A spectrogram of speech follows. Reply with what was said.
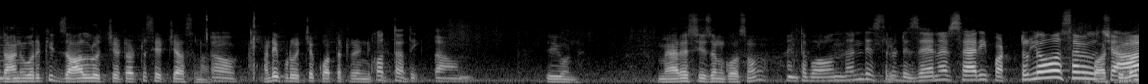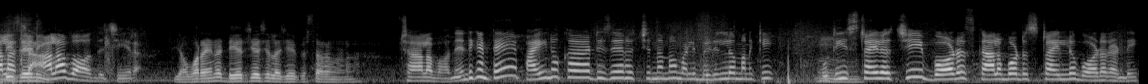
దాని వరకు జాళ్ళు వచ్చేటట్టు సెట్ చేస్తున్నారు. అంటే ఇప్పుడు వచ్చే కొత్త ట్రెండ్ కొత్తది. అవును. ఇదిగోండి. మ్యారేజ్ సీజన్ కోసం. ఎంత బాగుందండి అసలు. డిజైనర్ శారీ పట్టులో అసలు చాలా. చాలా బాగుంది చీర. ఎవరైనా డేర్ చేసి ఇలా చేపిస్తారా మేడం? చాలా బాగుంది. ఎందుకంటే పైన ఒక డిజైన్ వచ్చిందమ్మా. మళ్ళీ మిడిల్లో మనకి బుటీ స్టైల్ వచ్చి బార్డర్స్ కాల బార్డర్ స్టైల్లో బార్డర్ అండి.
